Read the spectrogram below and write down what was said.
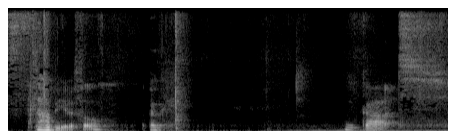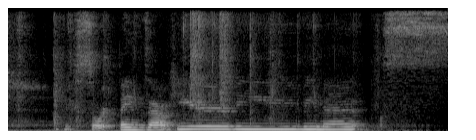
So beautiful. Okay. We've got, sort things out here. V, VMAX,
